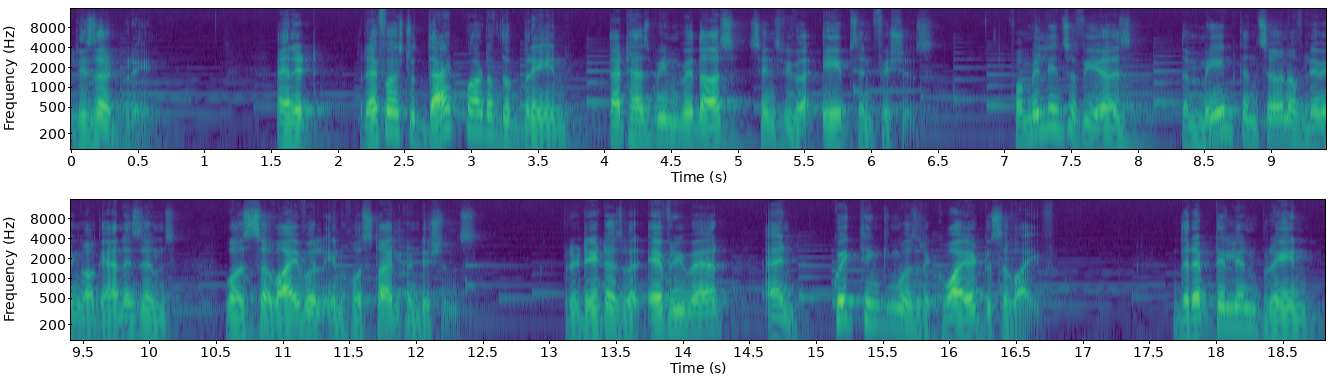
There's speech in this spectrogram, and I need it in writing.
lizard brain and it refers to that part of the brain that has been with us since we were apes and fishes. For millions of years, the main concern of living organisms was survival in hostile conditions. predators were everywhere, and quick thinking was required to survive. The reptilian brain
